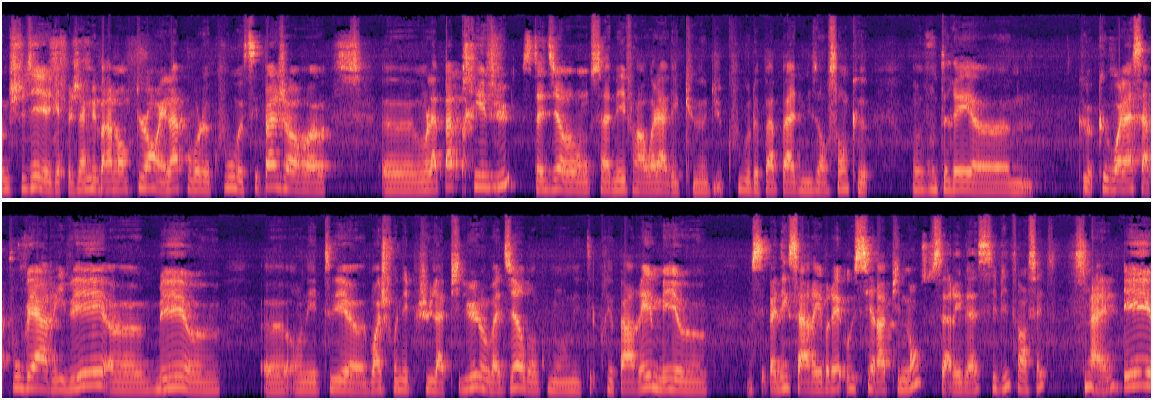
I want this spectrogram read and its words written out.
comme je te dis, il n'y a jamais vraiment de plan. Et là, pour le coup, c'est pas genre. euh, euh, on l'a pas prévu. C'est-à-dire, on savait, enfin voilà, avec euh, du coup le papa de mes enfants, que on voudrait. euh, que, que voilà, ça pouvait arriver. mais. on était, moi je prenais plus la pilule, on va dire, donc on était préparé, mais on s'est pas dit que ça arriverait aussi rapidement, parce que ça arrivait assez vite en fait. Ouais. Et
